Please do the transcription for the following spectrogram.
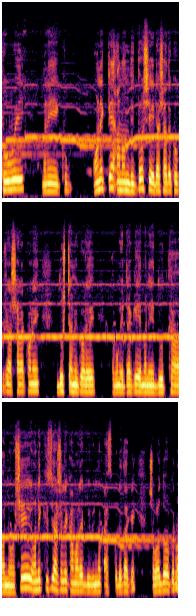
খুবই মানে খুব অনেকটাই আনন্দিত। সে এটার সাথে খুব সারাক্ষণে দুষ্টামি করে এবং এটাকে মানে দুধ খাওয়ানো, সে অনেক কিছু আসলে খামারে বিভিন্ন কাজ করে থাকে। সবাই দোয়া করুন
